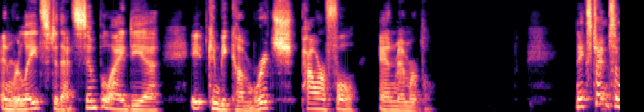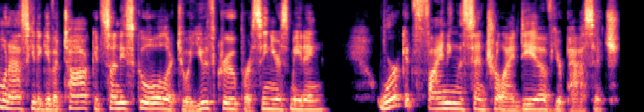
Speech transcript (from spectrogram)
and relates to that simple idea, it can become rich, powerful, and memorable. Next time someone asks you to give a talk at Sunday school or to a youth group or a seniors meeting, work at finding the central idea of your passage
